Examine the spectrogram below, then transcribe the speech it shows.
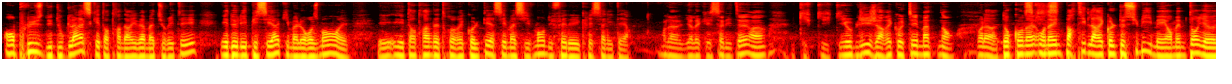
En plus du Douglas qui est en train d'arriver à maturité et de l'épicéa qui malheureusement est, est en train d'être récolté assez massivement du fait des crises sanitaires. Voilà, il y a la crise sanitaire hein, qui, qui, qui, oblige à récolter maintenant. Voilà, donc on a, on a une partie de la récolte subie, mais en même temps, il y a,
